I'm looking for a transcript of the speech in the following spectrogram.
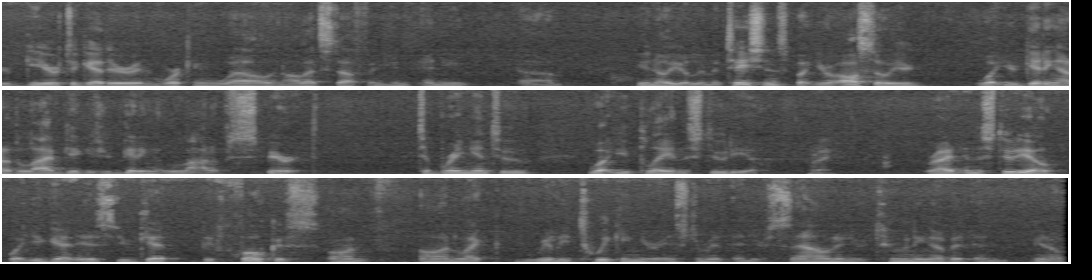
your gear together and working well and all that stuff, and you and you um, you know your limitations, but you're also you're what you're getting out of the live gig is you're getting a lot of spirit to bring into what you play in the studio right right? In the studio, what you get is you get the focus on on like really tweaking your instrument and your sound and your tuning of it and you know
